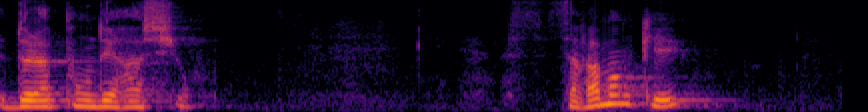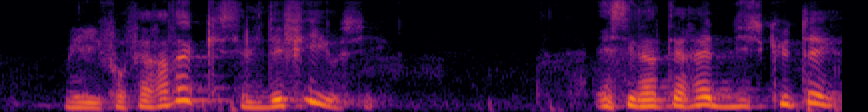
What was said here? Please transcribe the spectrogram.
de la pondération. Ça va manquer, mais il faut faire avec, c'est le défi aussi. Et c'est l'intérêt de discuter.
